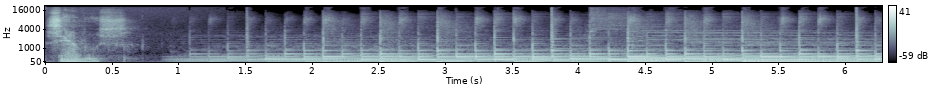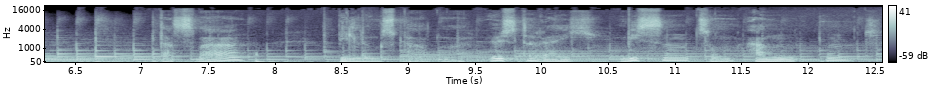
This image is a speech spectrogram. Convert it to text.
Servus. Das war Bildungspartner. Österreich Wissen zum An- und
